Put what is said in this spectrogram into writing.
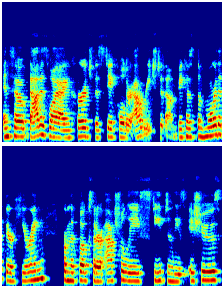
And so that is why I encourage the stakeholder outreach to them because the more that they're hearing from the folks that are actually steeped in these issues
